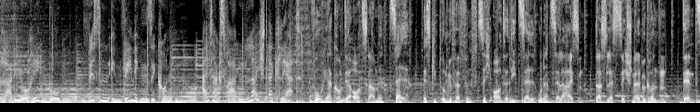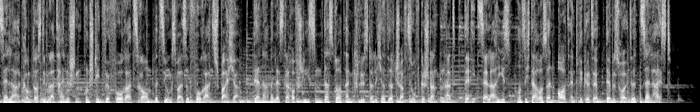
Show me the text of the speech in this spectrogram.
Radio Regenbogen. Wissen in wenigen Sekunden. Alltagsfragen leicht erklärt. Woher kommt der Ortsname Zell? Es gibt ungefähr 50 Orte, die Zell oder Zelle heißen. Das lässt sich schnell begründen, denn Zella kommt aus dem Lateinischen und steht für Vorratsraum bzw. Vorratsspeicher. Der Name lässt darauf schließen, dass dort ein klösterlicher Wirtschaftshof gestanden hat, der die Zella hieß und sich daraus ein Ort entwickelte, der bis heute Zell heißt.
